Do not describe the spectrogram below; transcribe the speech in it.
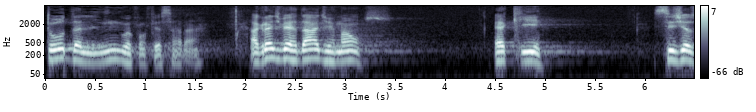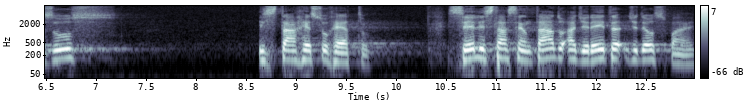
toda língua confessará. A grande verdade, irmãos, é que se Jesus está ressurreto, se ele está sentado à direita de Deus Pai,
